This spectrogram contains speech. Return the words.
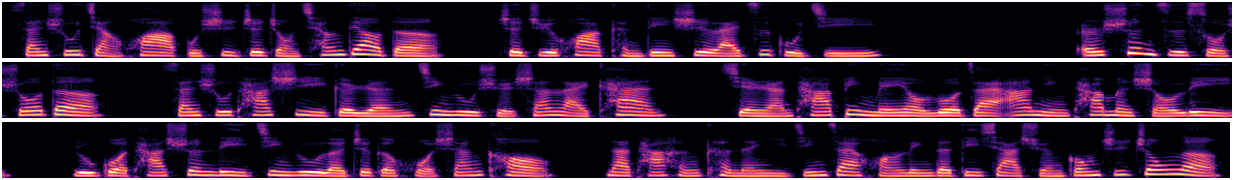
三叔讲话不是这种腔调的，这句话肯定是来自古籍。而顺子所说的三叔，他是一个人进入雪山来看，显然他并没有落在阿宁他们手里。如果他顺利进入了这个火山口，那他很可能已经在皇陵的地下玄宫之中了。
